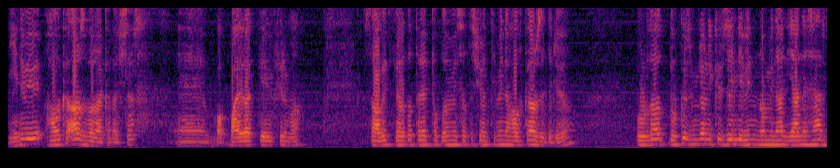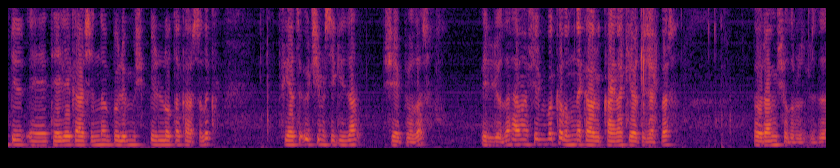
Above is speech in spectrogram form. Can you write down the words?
Yeni bir halka arz var arkadaşlar. Ee, Ba- Bayrak diye bir firma. Sabit fiyata talep toplama ve satış yöntemiyle halka arz ediliyor. Burada 9 milyon 250 bin nominal yani her bir e, TL karşılığında bölünmüş bir lota karşılık fiyatı 3.28'den şey yapıyorlar. Belirliyorlar. Hemen şöyle bir bakalım ne kadar bir kaynak yaratacaklar. Öğrenmiş oluruz biz de.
